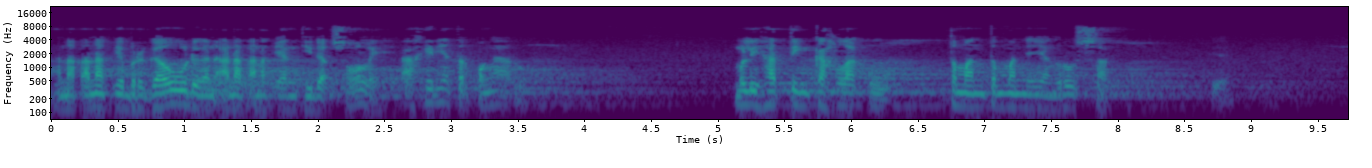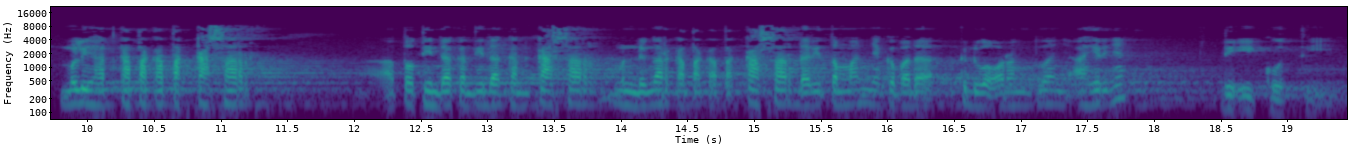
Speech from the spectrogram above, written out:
anak-anaknya bergaul dengan anak-anak yang tidak soleh, akhirnya terpengaruh. Melihat tingkah laku teman-temannya yang rusak, ya. melihat kata-kata kasar atau tindakan-tindakan kasar, mendengar kata-kata kasar dari temannya kepada kedua orang tuanya, akhirnya diikuti.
